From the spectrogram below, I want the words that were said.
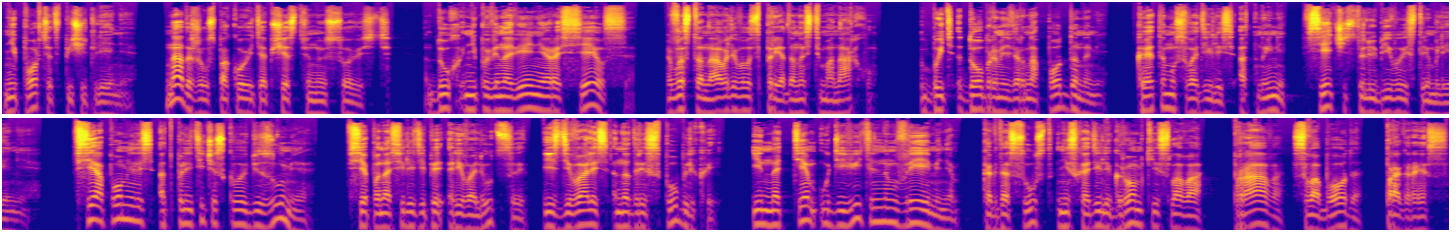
не портят впечатление. Надо же успокоить общественную совесть. Дух неповиновения рассеялся, восстанавливалась преданность монарху. Быть добрыми верноподданными — к этому сводились отныне все честолюбивые стремления. Все опомнились от политического безумия, все поносили теперь революции, издевались над республикой и над тем удивительным временем, когда с уст не сходили громкие слова «право», «свобода», «прогресс».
